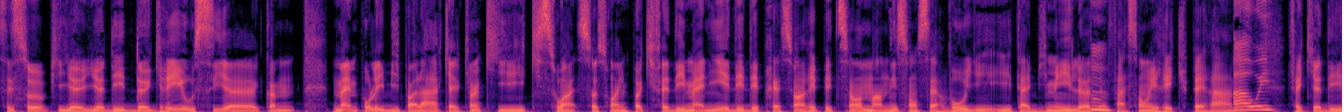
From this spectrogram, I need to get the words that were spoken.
C'est sûr. Puis il y, a des degrés aussi, euh, comme même pour les bipolaires, quelqu'un qui qui se soigne pas, qui fait des manies et des dépressions à répétition, à un moment donné, son cerveau il, est abîmé là, de hmm. façon irrécupérable. Ah oui. Fait qu'il y a des,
